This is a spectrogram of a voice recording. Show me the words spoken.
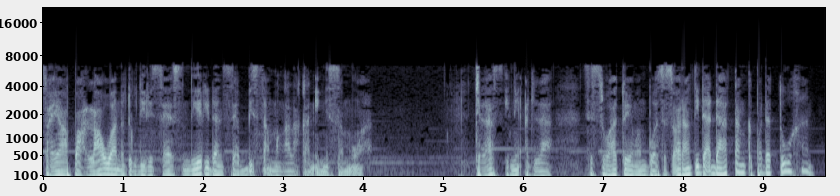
saya pahlawan untuk diri saya sendiri dan saya bisa mengalahkan ini semua. Jelas ini adalah sesuatu yang membuat seseorang tidak datang kepada Tuhan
